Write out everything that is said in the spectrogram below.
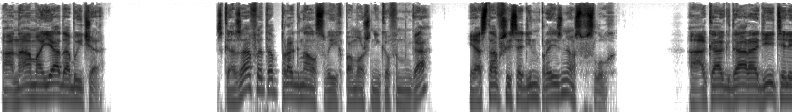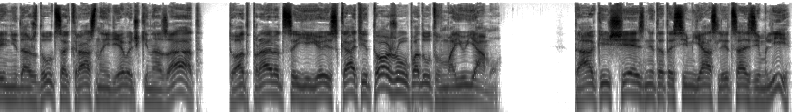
она моя добыча. Сказав это, прогнал своих помощников Нга и, оставшись один, произнес вслух. А когда родители не дождутся красной девочки назад, то отправятся ее искать и тоже упадут в мою яму. Так исчезнет эта семья с лица земли,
